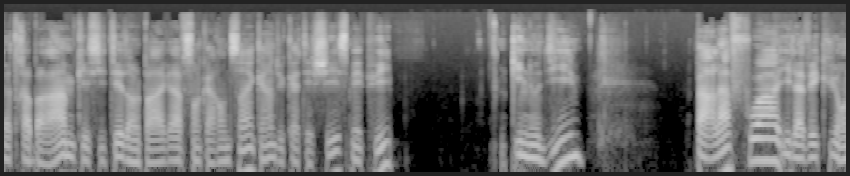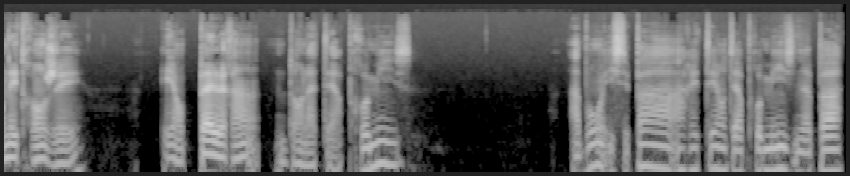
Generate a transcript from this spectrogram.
notre Abraham qui est cité dans le paragraphe 145 hein, du catéchisme, et puis qui nous dit, par la foi il a vécu en étranger et en pèlerin dans la terre promise. Ah bon, il s'est pas arrêté en terre promise, il n'a pas,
